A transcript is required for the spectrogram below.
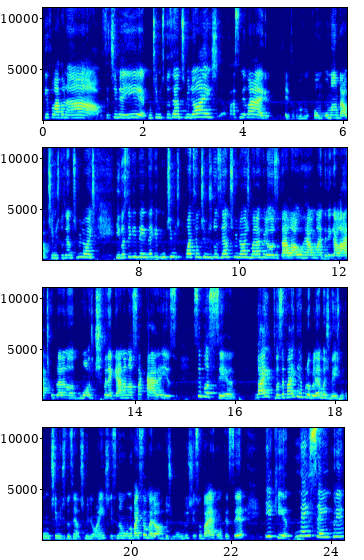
que falava: não, esse time aí, com um time de 200 milhões, eu faço milagre. Ele foi comandar o time de 200 milhões. E você tem que entender que um time pode ser um time de 200 milhões maravilhoso. Tá lá o Real Madrid Galáctico para esfregar na nossa cara isso. Se você vai, você vai ter problemas mesmo com um time de 200 milhões, isso não, não vai ser o melhor dos mundos, isso vai acontecer, e que nem sempre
